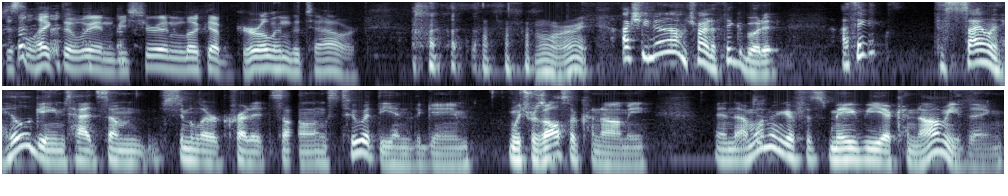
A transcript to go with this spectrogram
just like the wind, be sure and look up "Girl in the Tower." All right. Actually, now that I'm trying to think about it, I think the Silent Hill games had some similar credit songs too at the end of the game, which was also Konami. And I'm wondering if it's maybe a Konami thing.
